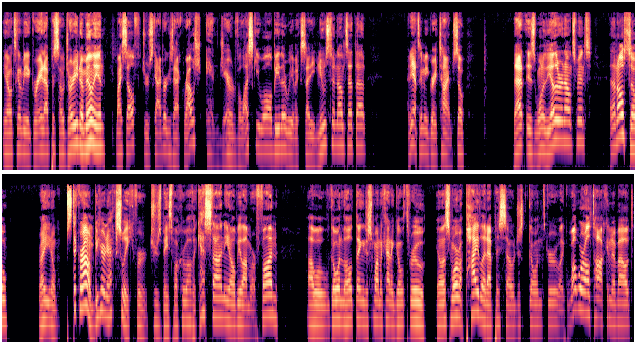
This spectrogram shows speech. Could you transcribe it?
You know it's gonna be a great episode. Journey to a Million Myself, Drew Skyberg, Zach Roush, and Jared Valesky will all be there. We have exciting news to announce at that. And yeah, it's going to be a great time. So that is one of the other announcements. And then also, right? You know, stick around. Be here next week for Drew's Baseball Crew. We'll have a guest on. You know, it'll be a lot more fun. Uh, we'll go into the whole thing. Just want to kind of go through, you know, it's more of a pilot episode, just going through like what we're all talking about.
